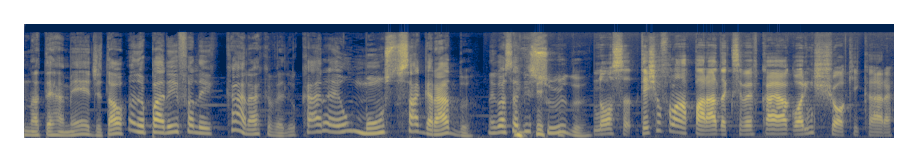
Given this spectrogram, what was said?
na Terra-média e tal. Mano, eu parei e falei, caraca, velho, o cara é um monstro sagrado. Negócio absurdo. Nossa, deixa eu falar uma parada que você vai ficar agora em choque, cara.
